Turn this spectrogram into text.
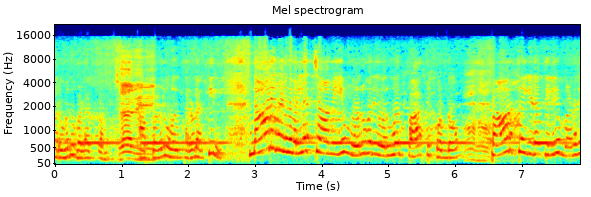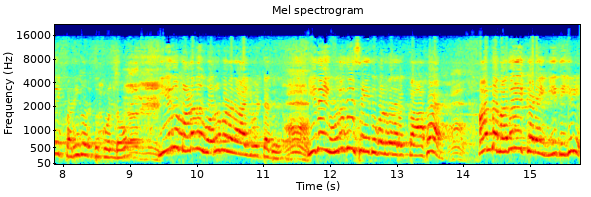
வருவது வழக்கம். அப்பொழுது ஒரு தருணத்தில் நானும் எனது வெள்ளச்சாமியும் ஒருவரை ஒருவர் பார்த்து கொண்டோம் பார்த்த இடத்திலே மனதை பறிகொடுத்துக் கொண்டோம். இரு மனது ஒரு மனதாகிவிட்டது இதை உறுதி செய்து கொள்வதற்காக அந்த மதுரை கடை வீதியில்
